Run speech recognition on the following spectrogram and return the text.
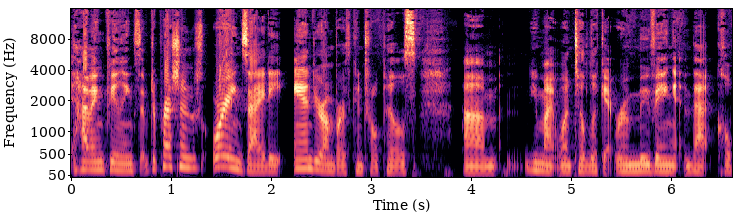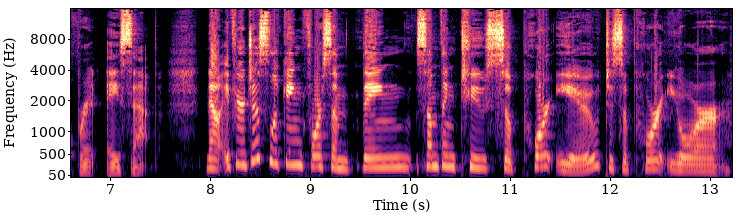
having feelings of depression or anxiety and you're on birth control pills, um, you might want to look at removing that culprit ASAP. Now, if you're just looking for something, something to support you, to support your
